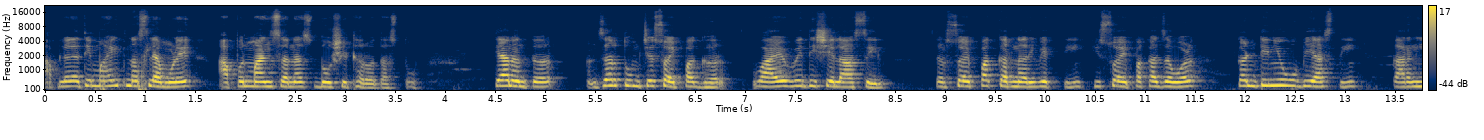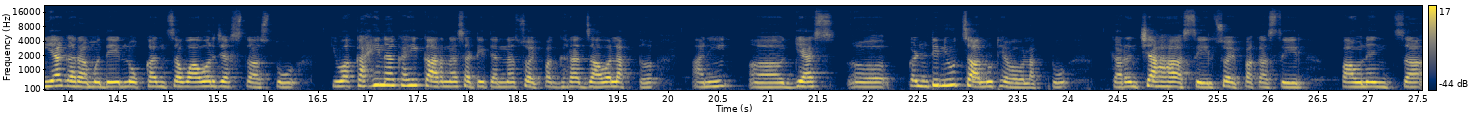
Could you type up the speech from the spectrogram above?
आपल्याला ते माहीत नसल्यामुळे आपण माणसांनाच दोषी ठरवत असतो. त्यानंतर जर तुमचे स्वयंपाकघर वायव्य दिशेला असेल तर स्वयंपाक करणारी व्यक्ती ही स्वयंपाकाजवळ कंटिन्यू उभी असती. कारण या घरामध्ये लोकांचा वावर जास्त असतो किंवा काही ना काही कारणासाठी त्यांना स्वयंपाकघरात जावं लागतं आणि गॅस कंटिन्यू चालू ठेवावा लागतो. कारण चहा असेल स्वयंपाक असेल पाहुण्यांचा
